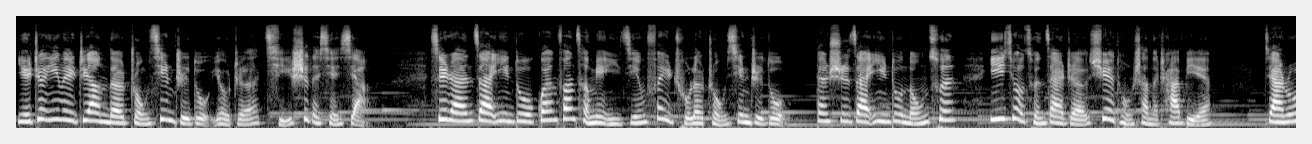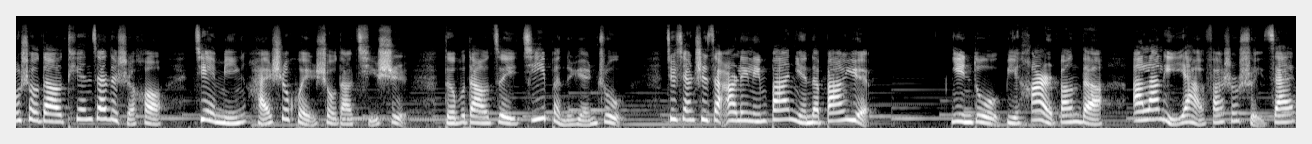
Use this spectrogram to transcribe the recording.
也正因为这样的种姓制度有着歧视的现象，虽然在印度官方层面已经废除了种姓制度，但是在印度农村依旧存在着血统上的差别。假如受到天灾的时候，贱民还是会受到歧视，得不到最基本的援助。就像是在2008年的8月，印度比哈尔邦的阿拉里亚发生水灾，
